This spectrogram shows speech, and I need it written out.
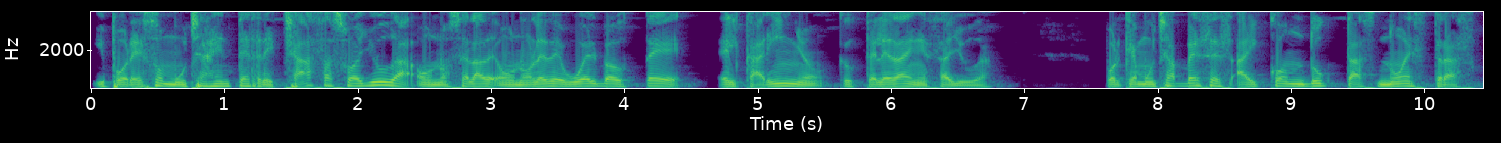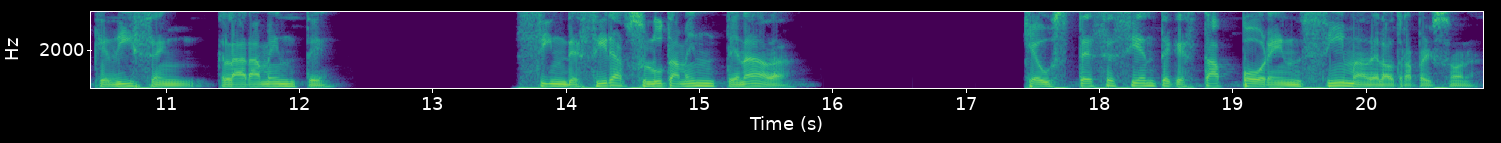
Y por eso mucha gente rechaza su ayuda o no, se la o no le devuelve a usted el cariño que usted le da en esa ayuda. Porque muchas veces hay conductas nuestras que dicen claramente sin decir absolutamente nada, que usted se siente que está por encima de la otra persona.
